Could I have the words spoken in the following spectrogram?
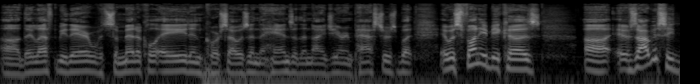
Uh, they left me there with some medical aid, and of course I was in the hands of the Nigerian pastors. But it was funny because. Uh, it was obviously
